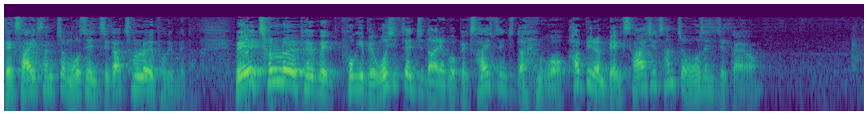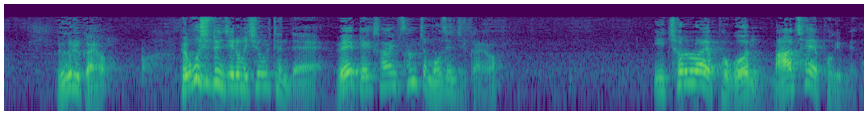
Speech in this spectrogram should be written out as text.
143.5cm가 철로의 폭입니다. 왜 철로의 폭이 150cm도 아니고 140cm도 아니고 하필은 143.5cm일까요? 왜 그럴까요? 150cm 이러면 쉬울 텐데 왜 143.5cm일까요? 이 철로의 폭은 마차의 폭입니다.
